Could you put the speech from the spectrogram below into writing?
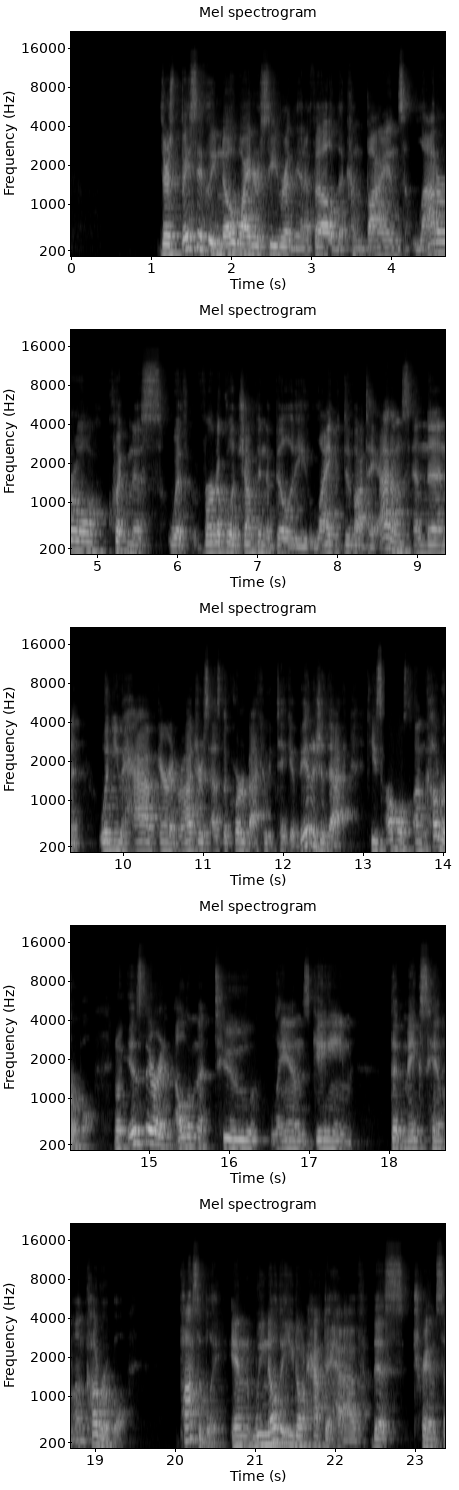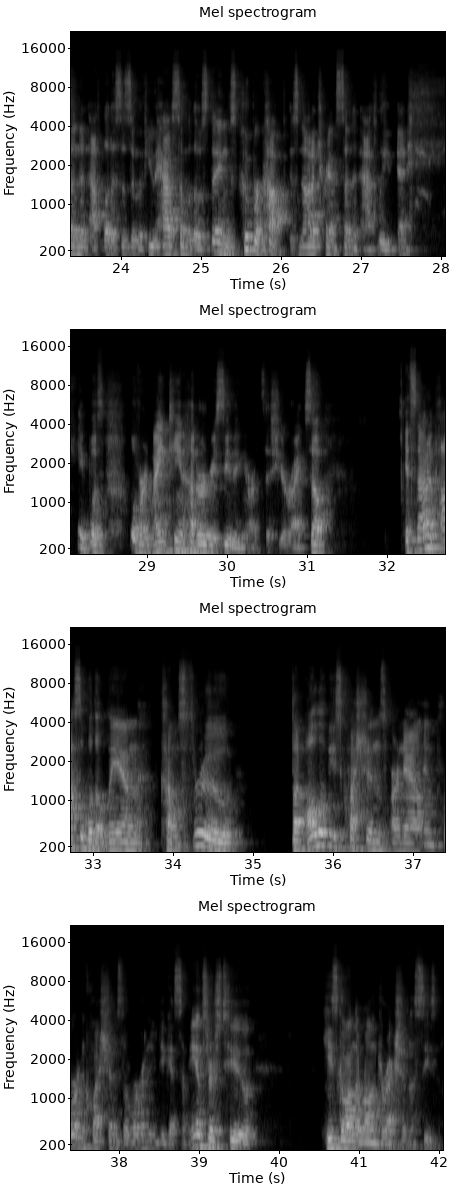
there's basically no wide receiver in the NFL that combines lateral quickness with vertical jumping ability like Davante Adams. And then when you have Aaron Rodgers as the quarterback who can take advantage of that, he's almost uncoverable. Know, is there an element to Lamb's game that makes him uncoverable? Possibly. And we know that you don't have to have this transcendent athleticism if you have some of those things. Cooper Kupp is not a transcendent athlete, and he was over 1,900 receiving yards this year, right? So it's not impossible that Lamb comes through, but all of these questions are now important questions that we're going to need to get some answers to. He's gone the wrong direction this season.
